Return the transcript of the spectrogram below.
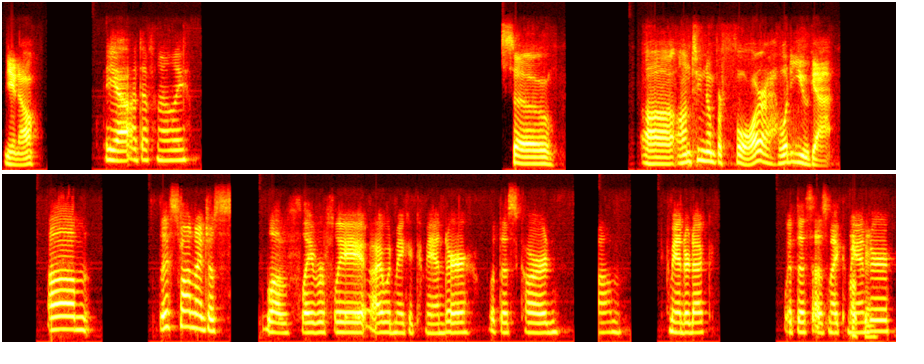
You know? yeah, definitely. So, uh, on to number four. What do you got? Um, this one I just love flavorfully. I would make a commander with this card. Um, commander deck with this as my commander.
